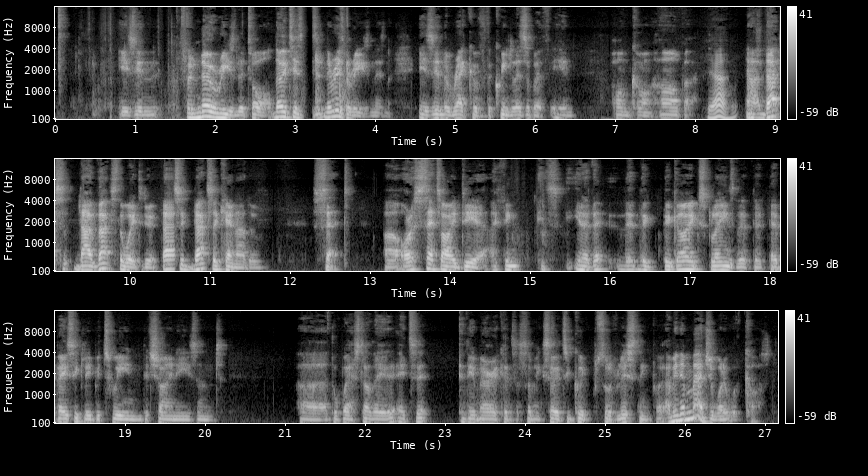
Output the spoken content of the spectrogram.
is in for no reason at all. No, it is. There is a reason, isn't it? Is in the wreck of the Queen Elizabeth in Hong Kong Harbour. Yeah. Now that's now that's the way to do it. That's a, that's a Ken Adam set uh, or a set idea. I think it's you know the the, the, the guy explains that, that they're basically between the Chinese and uh, the West. Are they? It's a, the Americans or something. So it's a good sort of listening point. I mean, imagine what it would cost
